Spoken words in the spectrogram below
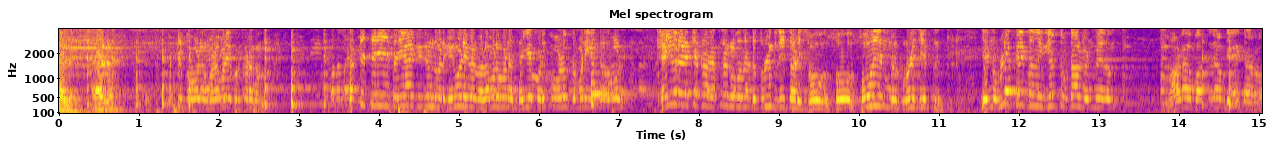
கட்டிப்பவளும் மழமலை பொற்கடகம் தட்டுச்செறியை சரியாக கிடந்தவள் கைவளைகள் வளவளவன செய்ய கொடுப்பவளும் சமணி என்றது போல் கைவரலைக்கற்ற ரத்னங்கள் முதலிட்டு துள்ளி குதித்தாடி சோ சோ சோ என்கிற குரலை சேர்த்து என் உள்ள கழிப்பதை உயர்த்து விட்டால் மென்மேலும் நாடகம் பார்த்து தான் அப்படி ஆயிட்டாரோ?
